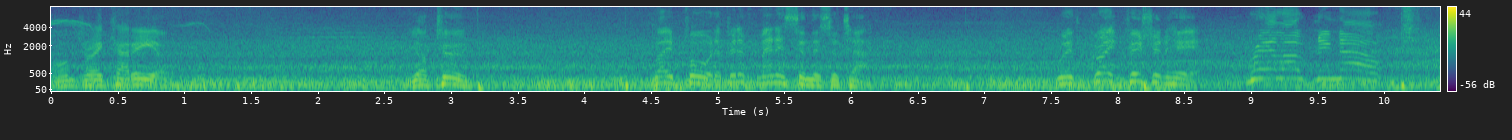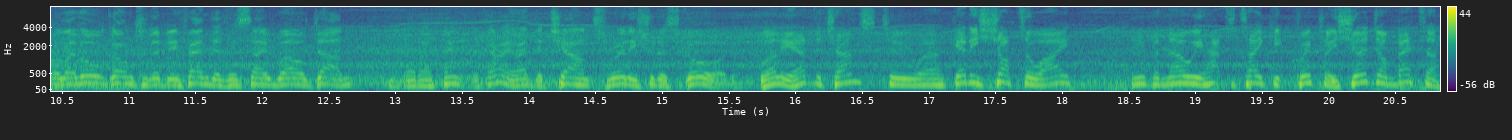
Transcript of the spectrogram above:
Andre Carrillo. Yotun played forward. A bit of menace in this attack. With great vision here. Real opening now. Well, they've all gone to the defender to say well done. But I think the guy who had the chance really should have scored. Well, he had the chance to uh, get his shot away, even though he had to take it quickly. Should have done better.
